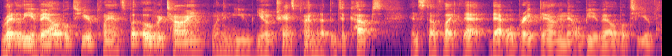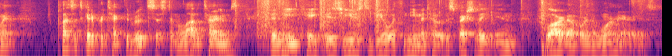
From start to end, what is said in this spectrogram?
readily available to your plants, but over time, when you you know transplant it up into cups and stuff like that, that will break down and that will be available to your plant. Plus it's going to protect the root system. A lot of times the neem cake is used to deal with nematodes, especially in Florida or the warm areas.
